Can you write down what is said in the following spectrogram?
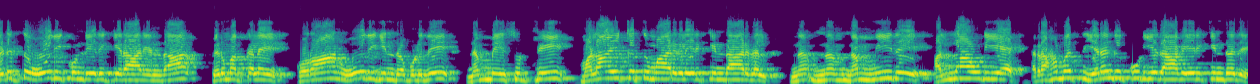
எடுத்து ஓதிக்கொண்டிருக்கிறார் என்றால் பெருமக்களே குரான் ஓதுகின்ற பொழுது நம்மை சுற்றி மலாய்க்கத்துமார்கள் இருக்கின்றார்கள். நம் நம் நம் மீது அல்லாஹ்வுடைய ரஹமத் இறங்கக்கூடியதாக இருக்கின்றது.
